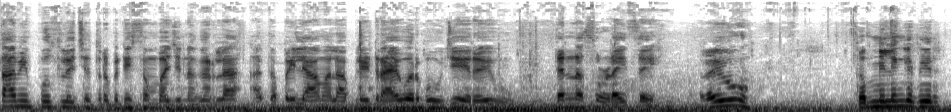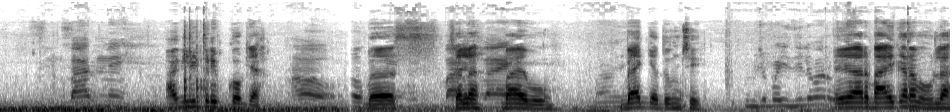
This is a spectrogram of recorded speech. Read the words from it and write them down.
आता आम्ही पोहोचलोय छत्रपती संभाजीनगरला. आता पहिले आम्हाला आपले ड्रायव्हर भाऊजे रवी भाऊ. त्यांना सोडायचंय. रवी भाऊ कब मिलेंगे फिर? बाद में. अगली ट्रिप को क्या? हो. बस चला. बाय भाऊ. बॅग घ्या तुमची. तुमचे पैसे दिले बरं. ए यार बाय करा भाऊला.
